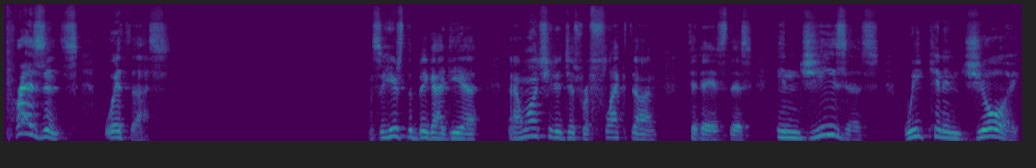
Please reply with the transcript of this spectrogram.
presence with us. So here's the big idea that I want you to just reflect on today is this. In Jesus, we can enjoy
